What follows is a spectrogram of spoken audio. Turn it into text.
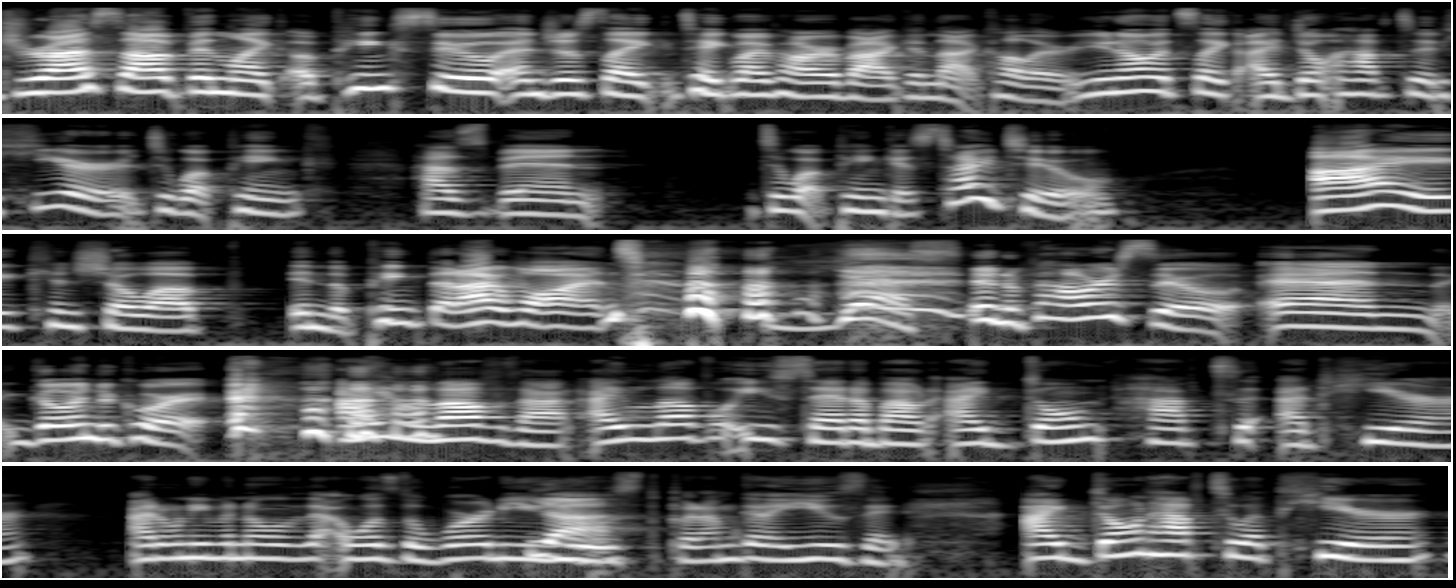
dress up in like a pink suit and just like take my power back in that color. You know, it's like I don't have to adhere to what pink has been to what pink is tied to. I can show up in the pink that I want. Yes. in a power suit and go into court. I love that. I love what you said about I don't have to adhere. I don't even know if that was the word you Yeah. used, but I'm going to use it. I don't have to adhere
